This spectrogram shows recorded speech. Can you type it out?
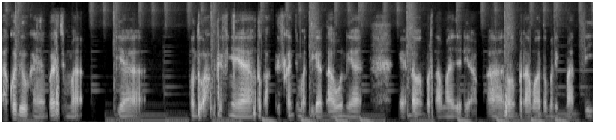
aku di UKMPR cuma ya untuk aktifnya ya untuk aktif kan cuma tiga tahun ya. Kayak tahun pertama jadi apa tahun pertama itu menikmati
